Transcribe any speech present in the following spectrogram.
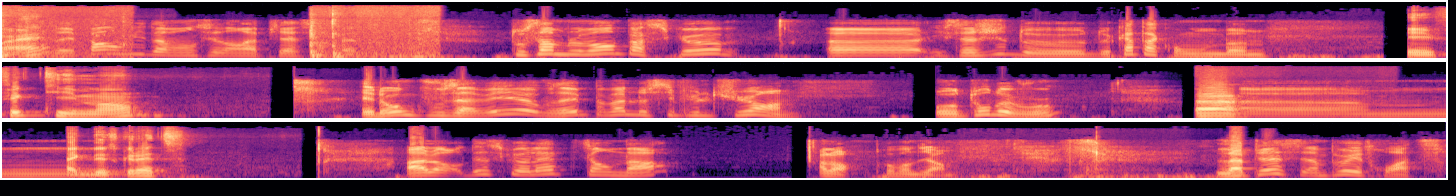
Ouais. Vous n'avez pas envie d'avancer dans la pièce en fait. Tout simplement parce que euh, il s'agit de, de catacombes. et effectivement. Et donc vous avez vous avez pas mal de sépultures autour de vous. Ah, Euh, Avec des squelettes. Alors des squelettes, il y en a. Alors comment dire? La pièce est un peu étroite.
